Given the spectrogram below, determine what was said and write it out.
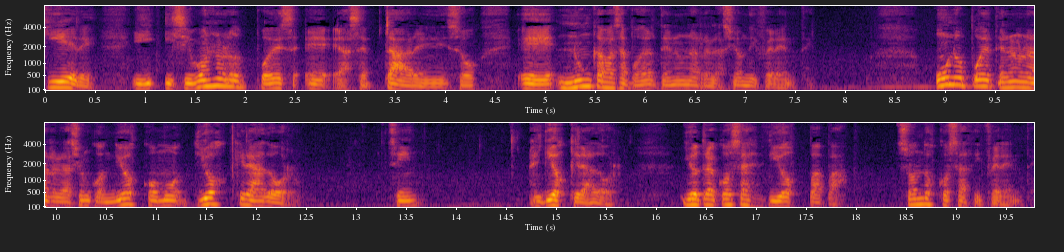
quiere. Y, si vos no lo podés eh, aceptar en eso, eh, nunca vas a poder tener una relación diferente uno puede tener una relación con Dios como Dios creador, ¿sí? El Dios creador. Y otra cosa es Dios papá. Son dos cosas diferentes.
